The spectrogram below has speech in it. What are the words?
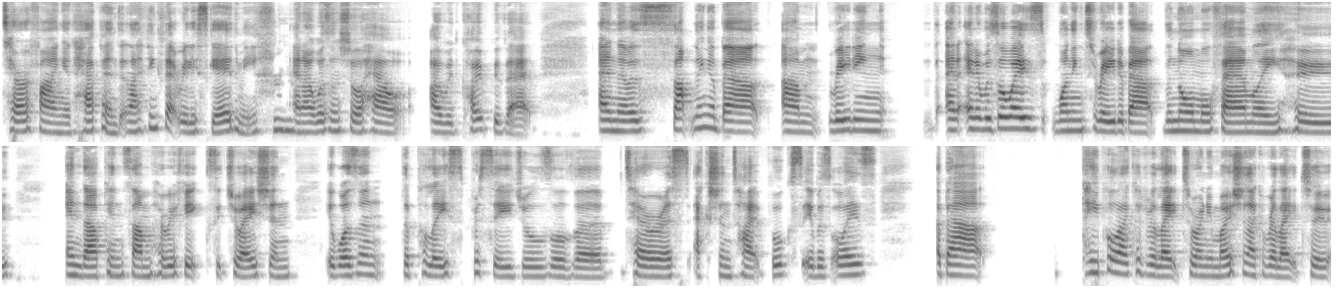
terrifying had happened. And I think that really scared me. Mm-hmm. And I wasn't sure how I would cope with that. And there was something about um, reading, and, and it was always wanting to read about the normal family who end up in some horrific situation. It wasn't the police procedurals or the terrorist action type books. It was always about people I could relate to or an emotion I could relate to,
